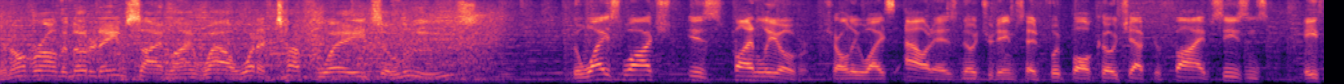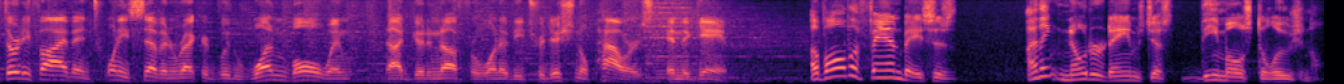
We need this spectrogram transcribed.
And over on the Notre Dame sideline, wow, what a tough way to lose. The Weis watch is finally over. Charlie Weis out as Notre Dame's head football coach after five seasons. A 35 and 27 record with one bowl win, not good enough for one of the traditional powers in the game. Of all the fan bases, I think Notre Dame's just the most delusional.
